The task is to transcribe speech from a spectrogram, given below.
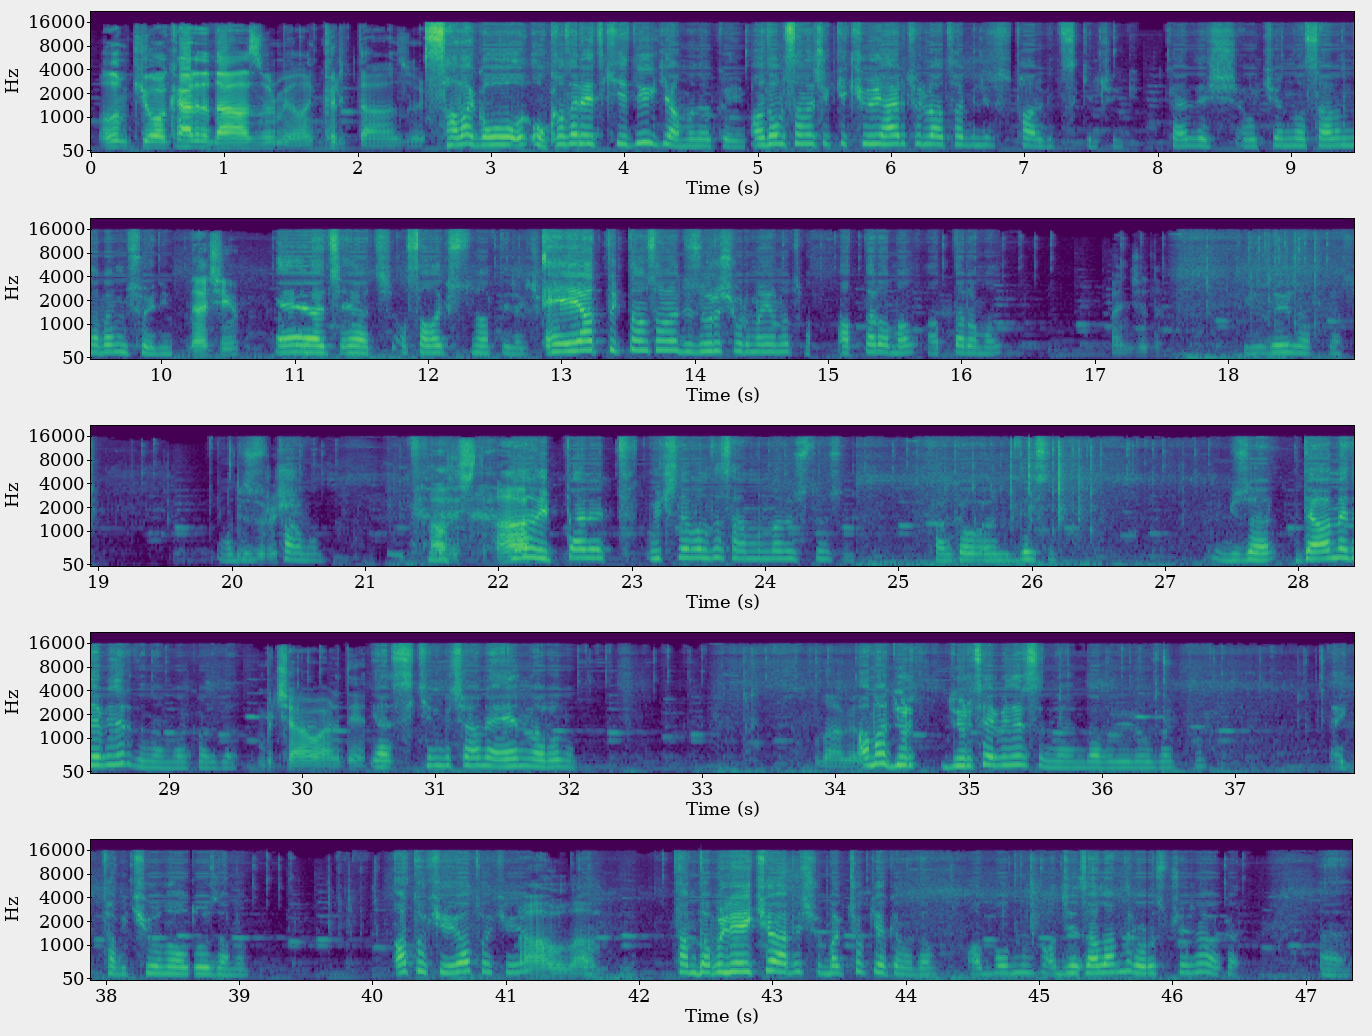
Oğlum kadar da daha az vurmuyor lan 40 daha az vuruyor. Salak o o kadar etki ediyor ki amına koyayım. Adam sana çünkü Q'yu her türlü atabilir. Target skill çünkü. Kardeş o Q'nun hasarını da ben mi söyleyeyim? Ne açayım? E aç E aç. O salak üstüne atlayacak çünkü. E'yi attıktan sonra düz vuruş vurmayı unutma. Atlar o mal. Atlar o mal. Bence de. %100 atlar. O Düz vuruş. Tamam. Al işte. Lan Aa, iptal et. 3 level'da sen bundan üstünsün. Kanka öndesin. Güzel. Devam edebilirdin ama bak orada. bıçağı vardı ya. Ya skin bıçağına en var oğlum. Bu ne yapıyor? Ama dürt, dürtebilirsin yani W ile uzaktan. E, tabii Q'un olduğu zaman. At o Q'yu at o Q'yu. Ah ulan. Tam W'ye Q abi şu bak çok yakın adam. Abi onu cezalandır orospu çocuğuna bak. Ha.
